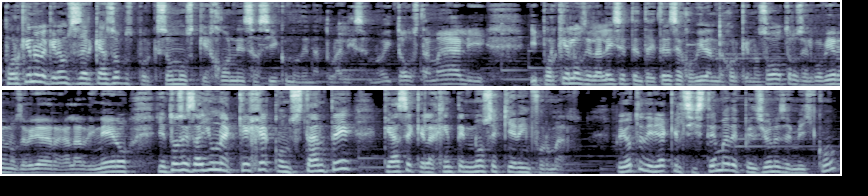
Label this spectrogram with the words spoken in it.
¿Por qué no le queremos hacer caso? Pues porque somos quejones así como de naturaleza, ¿no? Y todo está mal. ¿Y, y por qué los de la ley 73 se jubilan mejor que nosotros? El gobierno nos debería de regalar dinero. Y entonces hay una queja constante que hace que la gente no se quiera informar. Pero yo te diría que el sistema de pensiones de México,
